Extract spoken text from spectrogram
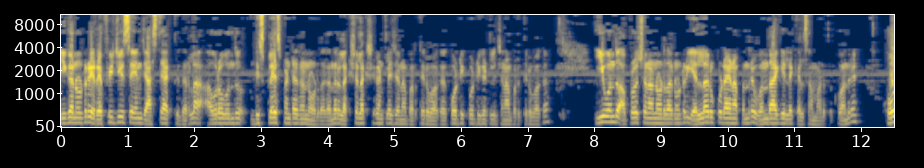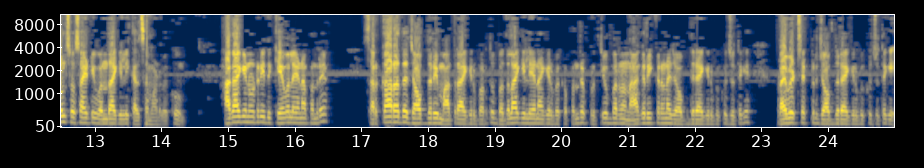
ಈಗ ನೋಡ್ರಿ ರೆಫ್ಯೂಜೀಸ್ ಏನ್ ಜಾಸ್ತಿ ಆಗ್ತಿದಾರಲ್ಲ, ಅವರ ಒಂದು ಡಿಸ್ಪ್ಲೇಸ್ಮೆಂಟ್ ಅನ್ನ ನೋಡಿದಾಗ, ಅಂದ್ರೆ ಲಕ್ಷ ಲಕ್ಷ ಗಂಟಲೆ ಜನ ಬರ್ತಿರುವಾಗ, ಕೋಟಿ ಕೋಟಿ ಗಂಟ್ಲೆ ಜನ ಬರ್ತಿರುವಾಗ ಈ ಒಂದು ಅಪ್ರೋಚ್ ಅನ್ನ ನೋಡಿದಾಗ ನೋಡ್ರಿ, ಎಲ್ಲರೂ ಕೂಡ ಏನಪ್ಪ ಅಂದ್ರೆ ಒಂದಾಗಿಲ್ಲ ಕೆಲಸ ಮಾಡಬೇಕು. ಅಂದ್ರೆ ಹೋಲ್ ಸೊಸೈಟಿ ಒಂದಾಗಿಲ್ಲಿ ಕೆಲಸ ಮಾಡಬೇಕು. ಹಾಗಾಗಿ ನೋಡ್ರಿ, ಇದು ಕೇವಲ ಏನಪ್ಪ ಅಂದ್ರೆ ಸರ್ಕಾರದ ಜವಾಬ್ದಾರಿ ಮಾತ್ರ ಆಗಿರಬಾರ್ದು. ಬದಲಾಗಿ ಇಲ್ಲಿ ಏನಾಗಿರ್ಬೇಕಪ್ಪ ಅಂದ್ರೆ ಪ್ರತಿಯೊಬ್ಬರ ನಾಗರಿಕರನ್ನ ಜವಾಬ್ದಾರಿ ಆಗಿರ್ಬೇಕು ಜೊತೆಗೆ ಪ್ರೈವೇಟ್ ಸೆಕ್ಟರ್ ಜವಾಬ್ದಾರಿ ಆಗಿರ್ಬೇಕು ಜೊತೆಗೆ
